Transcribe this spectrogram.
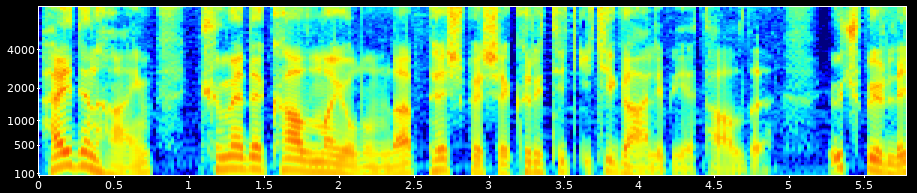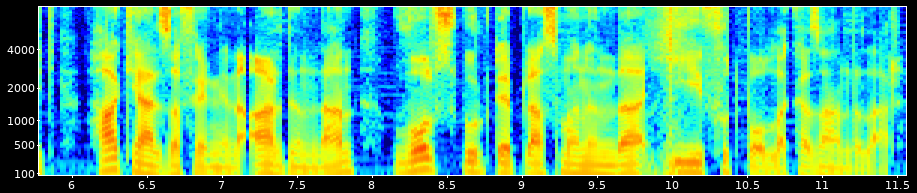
Heidenheim kümede kalma yolunda peş peşe kritik iki galibiyet aldı. 3-1'lik Hakel zaferinin ardından Wolfsburg deplasmanında iyi futbolla kazandılar.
